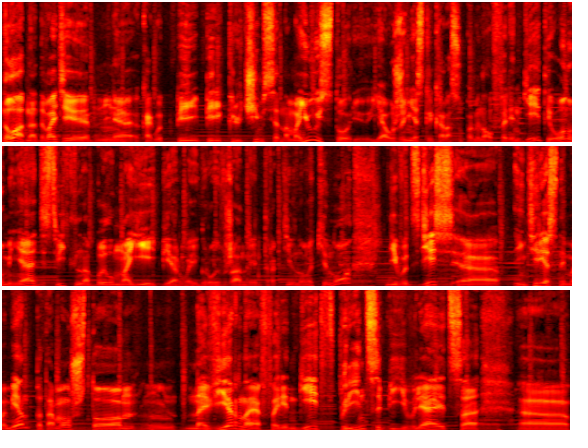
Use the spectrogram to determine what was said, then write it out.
Ну ладно, давайте, э, как бы, пе- переключимся на мою историю. Я уже несколько раз упоминал Фаренгейт, и он у меня действительно был моей первой игрой в жанре интерактивного кино. И вот здесь э, интересный момент, потому что, наверное, Фаренгейт, в принципе, является э,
